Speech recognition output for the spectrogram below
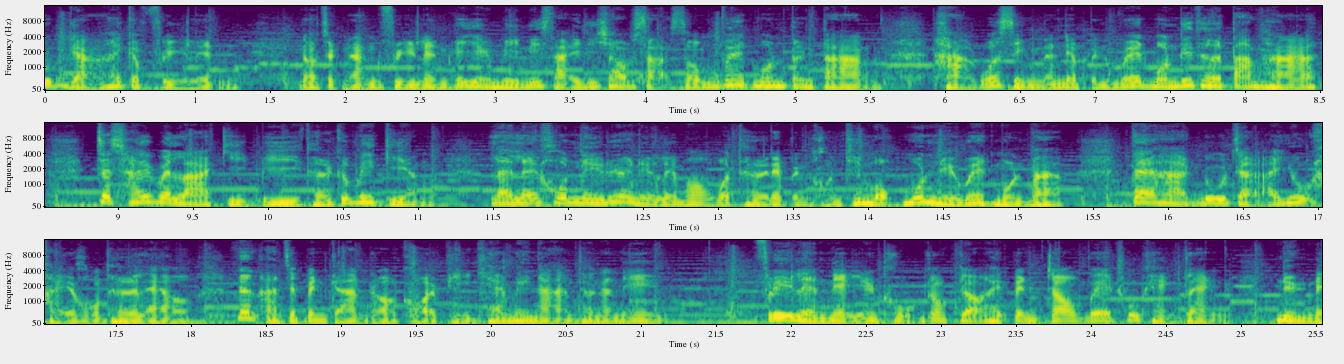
ทุกๆ อย่างให้กับฟรีเลน นอกจากนั้นฟรีเลนก็ยังมีนิสัยที่ชอบสะสมเวทมนต์ต่างๆ หากว่าสิ่งนั้นเนี่ยเป็นเวทมนต์ที่เธอตามหา จะใช้เวลากี่ปี เธอก็ไม่เกี่ยง หลายๆ คนในเรื่องเนี่ยเลยมองว่าเธอเนี่ยเป็นคนที่หมกมุ่นในเวทมนต์มาก แต่หากดูจากอายุไขของเธอแล้ว นั่นอาจจะเป็นการรอคอยเพียงแค่ไม่นานเท่านั้นเองฟรีเลนเนี่ยยังถูกยกย่องให้เป็นจอมเวทผู้แข็งแกร่งหนึ่งใน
